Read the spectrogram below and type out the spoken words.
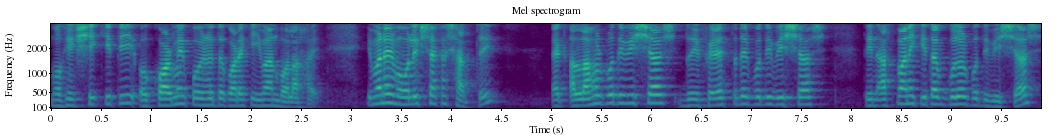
মৌখিক স্বীকৃতি ও কর্মে পরিণত করাকে ইমান বলা হয়। ইমানের মৌলিক শাখা সাতটি। এক, আল্লাহর প্রতি বিশ্বাস, দুই ফেরেস্তাদের প্রতি বিশ্বাস তিন, আসমানি কিতাবগুলোর প্রতি বিশ্বাস।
